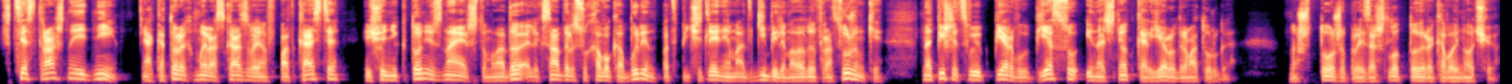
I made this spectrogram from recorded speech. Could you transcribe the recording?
В те страшные дни, о которых мы рассказываем в подкасте, еще никто не знает, что молодой Александр Сухово-Кобылин под впечатлением от гибели молодой француженки напишет свою первую пьесу и начнет карьеру драматурга. Но что же произошло той роковой ночью?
